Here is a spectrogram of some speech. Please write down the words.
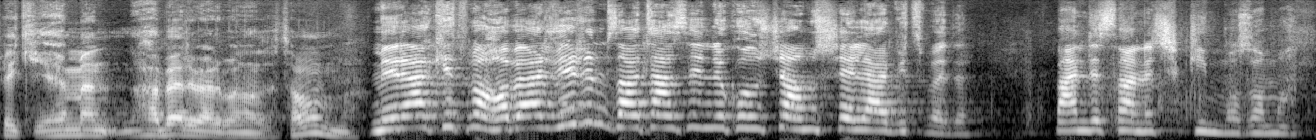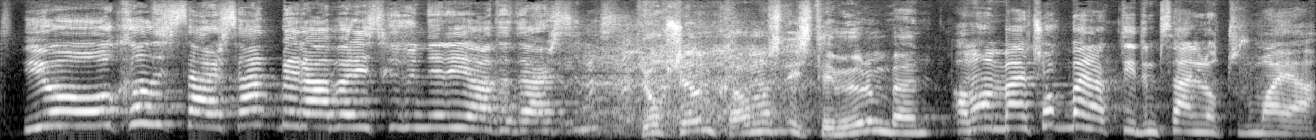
Peki hemen haber ver bana da tamam mı? Merak etme haber veririm. Zaten seninle konuşacağımız şeyler bitmedi. Ben de seninle çıkayım o zaman. Yo kal istersen beraber eski günleri yad edersiniz. Yok canım kalmasını istemiyorum ben. Aman ben çok meraklıydım seninle oturmaya.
